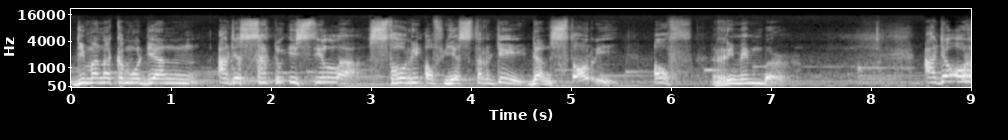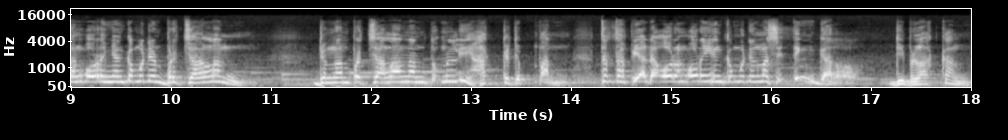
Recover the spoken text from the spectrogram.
di mana kemudian ada satu istilah story of yesterday dan story of remember. Ada orang-orang yang kemudian berjalan dengan perjalanan untuk melihat ke depan, tetapi ada orang-orang yang kemudian masih tinggal di belakang.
